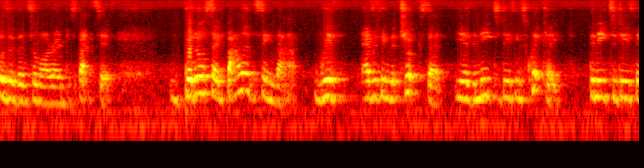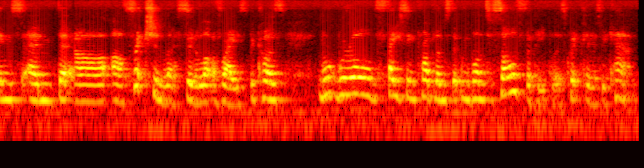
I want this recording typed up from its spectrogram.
other than from our own perspective. But also balancing that with everything that Chuck said, you know, the need to do things quickly the need to do things um, that are, are frictionless in a lot of ways because we're all facing problems that we want to solve for people as quickly as we can.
